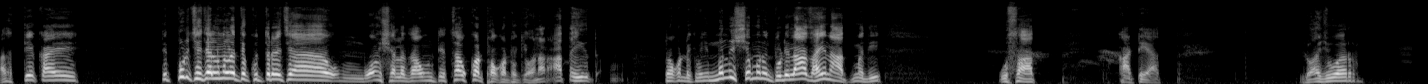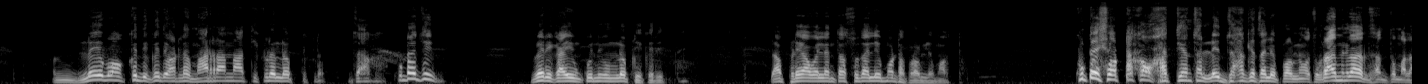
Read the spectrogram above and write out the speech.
आता ते काय ते पुढच्या जन्माला ते कुत्र्याच्या वंशाला जाऊन ते चौकात ठोकाठोकी होणार. आता ही ठोकाठोकी म्हणजे मनुष्य म्हणून थोडी लाज आहे ना आतमध्ये. उसात काट्यात लॉजवर. लय बा कधी कधी वाटलं मारणार ना तिकडं लप तिकडं. जागा कुठाची? घरी काही कोणी येऊन लफडी करीत नाही. लफड्यावाल्यांचा सुद्धा लय मोठा प्रॉब्लेम असतो. कुठे शॉट टाकावं? हात्यांचा लय जागेचा लय प्रॉब्लेम असतो. ग्रामीण भागात सांगतो तुम्हाला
